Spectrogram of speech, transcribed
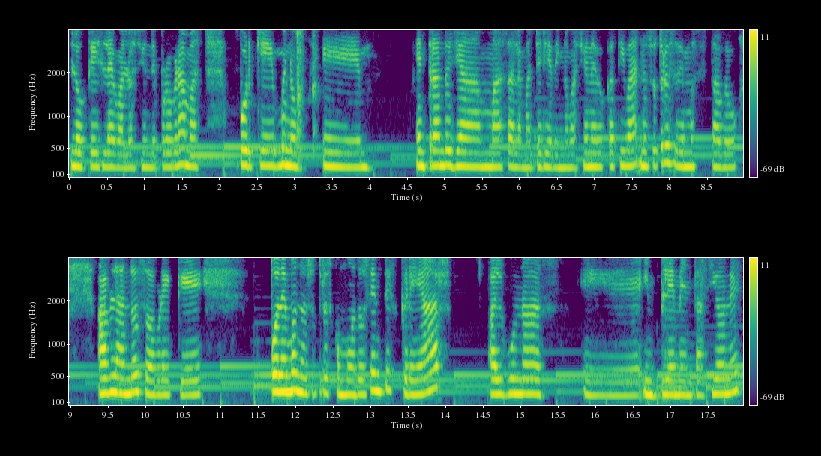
lo que es la evaluación de programas, porque, bueno, eh, entrando ya más a la materia de innovación educativa, nosotros hemos estado hablando sobre que podemos nosotros como docentes crear algunas eh, implementaciones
